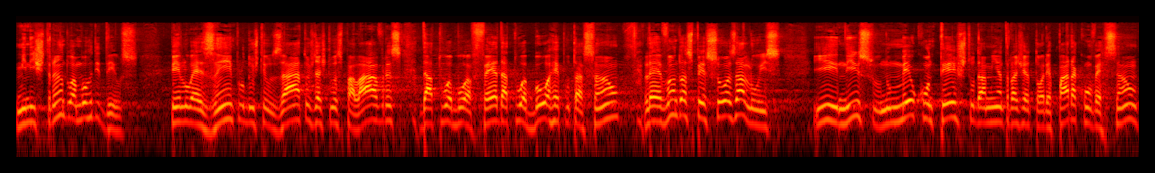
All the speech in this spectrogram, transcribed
ministrando o amor de Deus, pelo exemplo dos teus atos, das tuas palavras, da tua boa fé, da tua boa reputação, levando as pessoas à luz e nisso, no meu contexto da minha trajetória para a conversão,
